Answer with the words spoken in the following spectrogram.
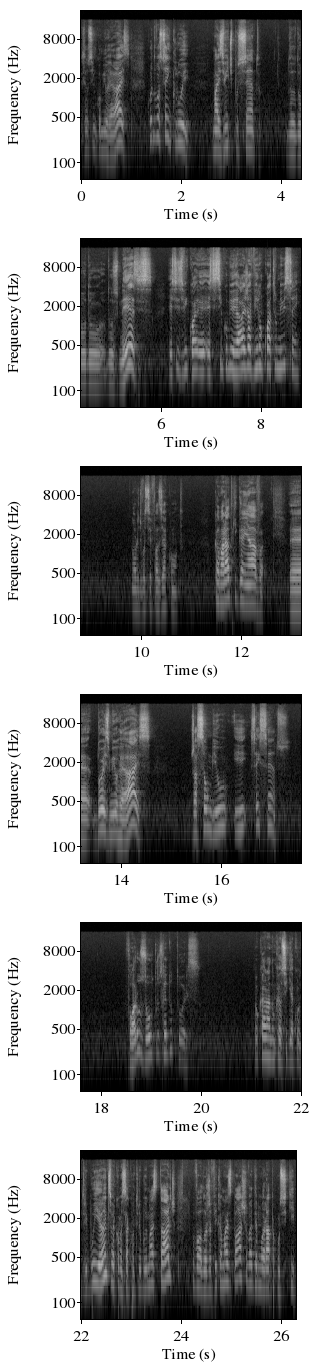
seus 5 mil reais, quando você inclui mais 20% do, do, do, dos meses, esses, esses 5 mil reais já viram 4.100 na hora de você fazer a conta. O camarada que ganhava é, 2 mil reais já são 1.600 fora os outros redutores. Então, o cara não conseguia contribuir antes, vai começar a contribuir mais tarde, o valor já fica mais baixo, vai demorar para conseguir,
